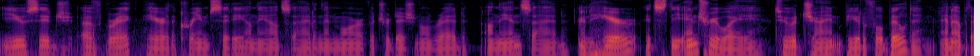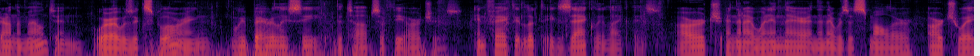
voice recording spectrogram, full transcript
usage of brick. Here, the cream city on the outside, and then more of a traditional red on the inside. And here, it's the entryway to a giant, beautiful building. And up there on the mountain, where I was exploring, we barely see the tops of the arches. In fact, it looked exactly like this arch, and then I went in there, and then there was a smaller archway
